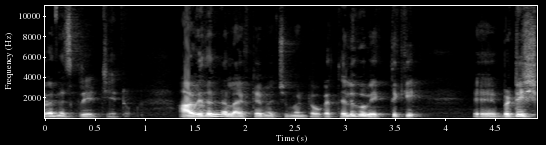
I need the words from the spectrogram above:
అవేర్నెస్ క్రియేట్ చేయటం. ఆ విధంగా లైఫ్ టైం అచీవ్మెంట్ ఒక తెలుగు వ్యక్తికి బ్రిటిష్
